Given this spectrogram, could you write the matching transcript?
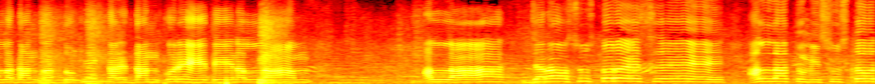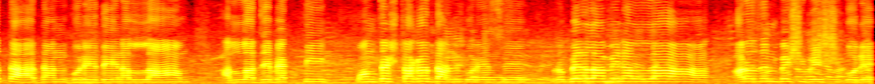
আল্লাহ দান কর তফিক তারে দান করে দেন আল্লাহ। আল্লাহ, যারা অসুস্থ রয়েছে আল্লাহ তুমি সুস্থতা দান করে দেন আল্লাহ। আল্লাহ যে ব্যক্তি পঞ্চাশ টাকা দান করেছে আলামিন আল্লাহ আরও যেন বেশি বেশি করে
